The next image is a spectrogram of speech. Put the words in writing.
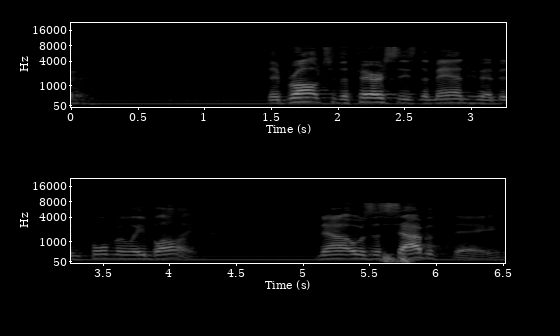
they brought to the Pharisees the man who had been formerly blind. Now it was a Sabbath day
